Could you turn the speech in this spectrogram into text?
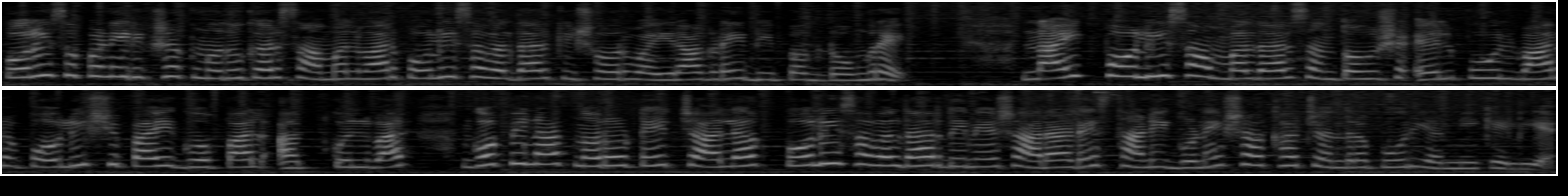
पोलीस उपनिरीक्षक मधुकर सामलवार पोलीस हवालदार किशोर वैरागडे दीपक डोंगरे. नाईक पोलीस अंमलदार संतोष एल. पुलवार पोलीस शिपाई गोपाल अतकुलवार गोपीनाथ नरोटे चालक पोलीस हवालदार दिनेश आराडे स्थानिक गुन्हे शाखा चंद्रपूर यांनी केली आहे.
